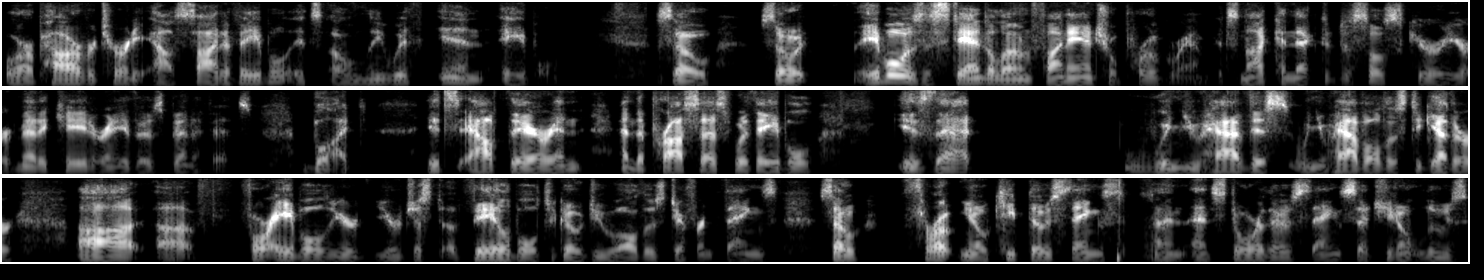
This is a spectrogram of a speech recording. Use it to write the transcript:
or a power of attorney outside of ABLE. It's only within ABLE. So, so it, ABLE is a standalone financial program. It's not connected to Social Security or Medicaid or any of those benefits, but it's out there. And and the process with ABLE is that when you have this, when you have all this together uh, uh, for ABLE, you're you're just available to go do all those different things. So throw, you know, keep those things and, and store those things so that you don't lose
